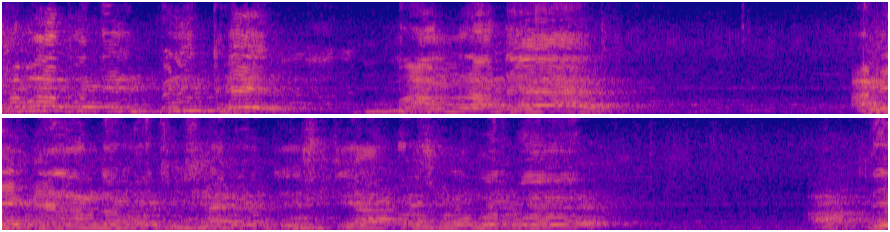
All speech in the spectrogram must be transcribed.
সভাপতির বিরুদ্ধে মামলা দেয়। আমি মেলান্দ মন্ত্রী সাহেবের দৃষ্টি আকর্ষণ করব। আপনি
